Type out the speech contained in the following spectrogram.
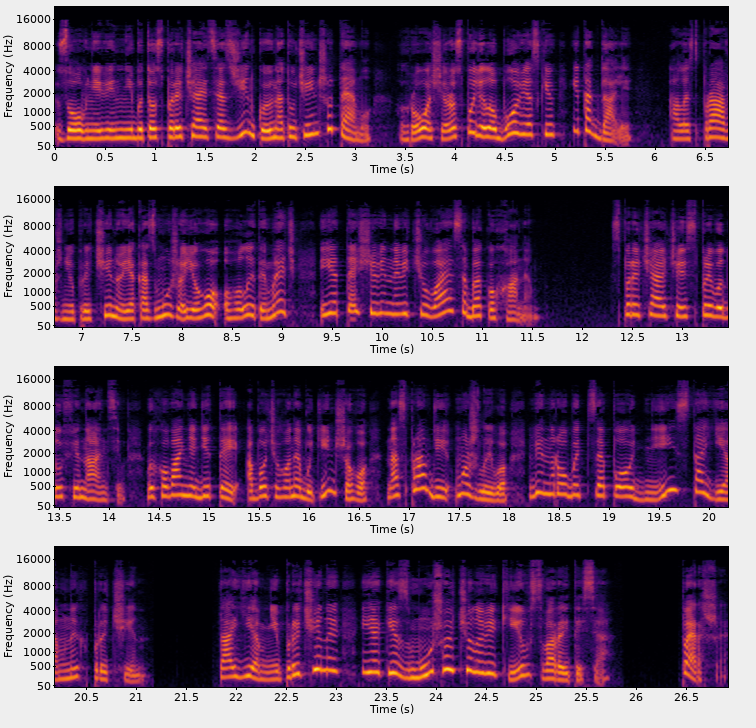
Зовні він нібито сперечається з жінкою на ту чи іншу тему гроші, розподіл обов'язків і так далі. Але справжньою причиною, яка змушує його оголити меч, є те, що він не відчуває себе коханим. Сперечаючись з приводу фінансів, виховання дітей або чого-небудь іншого, насправді можливо, він робить це по одній з таємних причин. Таємні причини, які змушують чоловіків сваритися. Перше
